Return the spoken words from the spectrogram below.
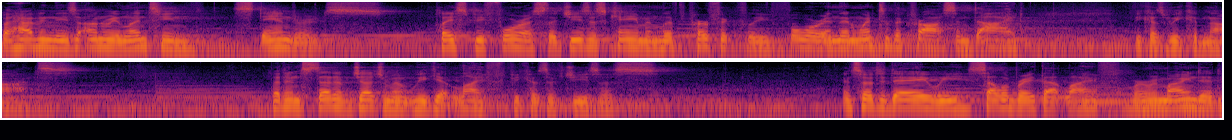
but having these unrelenting standards placed before us that Jesus came and lived perfectly for, and then went to the cross and died because we could not that instead of judgment, we get life because of Jesus. And so today we celebrate that life. We're reminded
